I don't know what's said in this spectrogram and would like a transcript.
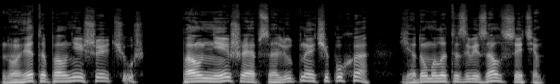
Но это полнейшая чушь, полнейшая абсолютная чепуха. Я думал, это завязал с этим.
